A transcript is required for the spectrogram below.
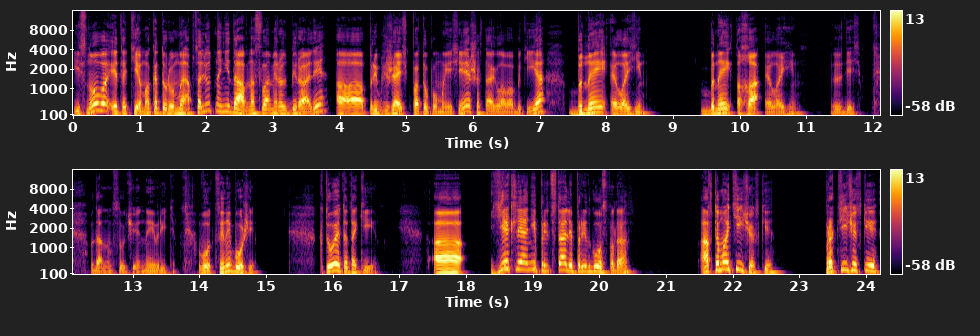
И снова эта тема, которую мы абсолютно недавно с вами разбирали, а, приближаясь к потопу Моисея, 6 глава Бытия, Бней Элагим. Бней Га Элагим. Здесь, в данном случае, на иврите. Вот, сыны Божьи. Кто это такие? А, если они предстали пред Господа, автоматически, практически,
